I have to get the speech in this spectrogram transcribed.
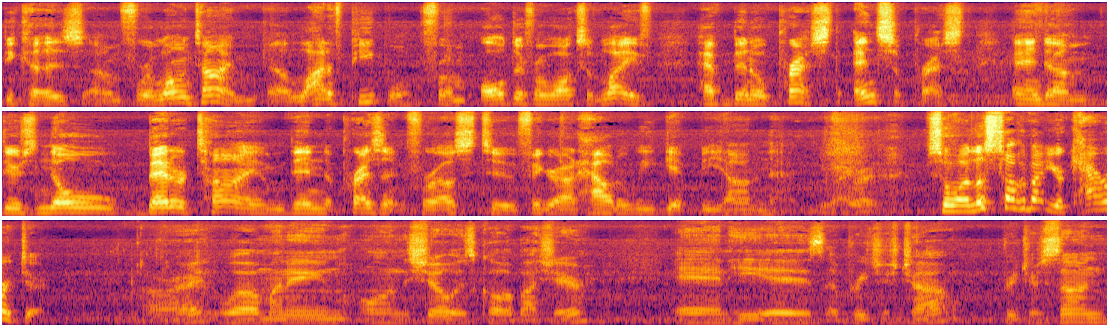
Because um, for a long time, a lot of people from all different walks of life have been oppressed and suppressed. And um, there's no better time than the present for us to figure out how do we get beyond that. Right. So uh, let's talk about your character. All right. Well, my name on the show is called Bashir, and he is a preacher's child, preacher's son,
